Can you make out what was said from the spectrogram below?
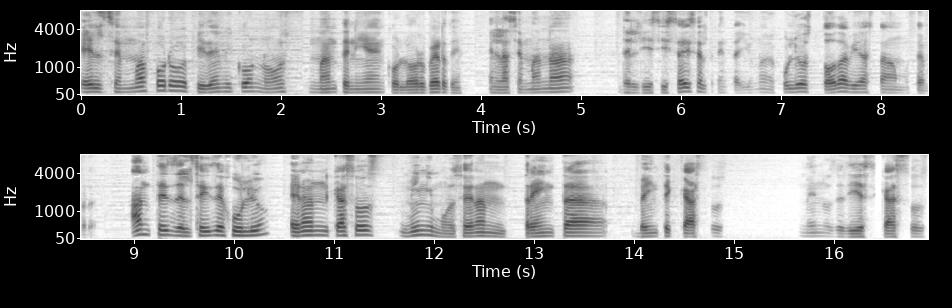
el semáforo epidémico nos mantenía en color verde. En la semana del 16 al 31 de julio todavía estábamos en verde. Antes del 6 de julio eran casos mínimos, eran 30, 20 casos, menos de 10 casos.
